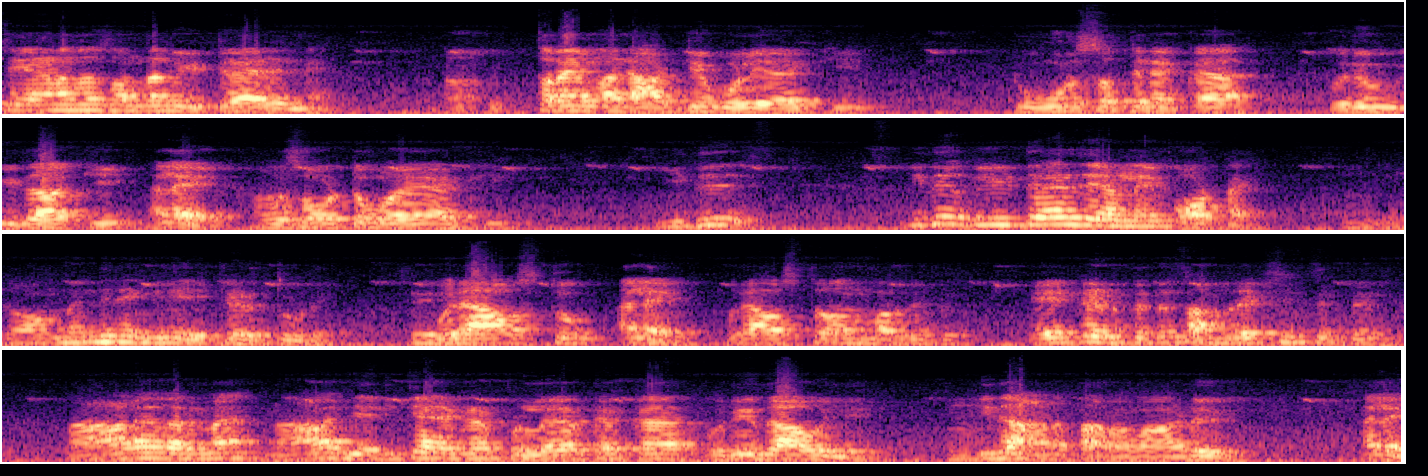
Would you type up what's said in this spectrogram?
ചെയ്യണത് സ്വന്തം വീട്ടുകാർ തന്നെ ഇത്രയും നല്ല അടിപൊളിയാക്കി ടൂറിസത്തിനൊക്കെ ഒരു ഇതാക്കി അല്ലെ? റിസോർട്ട് പോയാക്കി ഇത് ഇത് വീട്ടുകാർ ചെയ്യണല്ലേ പോട്ടെ? ഗവൺമെന്റിന് ഗവൺമെന്റിനെങ്കിലും ഏറ്റെടുത്തൂടെ. പുരാവസ്തു അല്ലെ? പുരാവസ്തു എന്ന് പറഞ്ഞിട്ട്. ഏറ്റെടുത്തിട്ട് സംരക്ഷിച്ചിട്ട് നാളെ വരണ നാളെ ജനിക്കാൻ പിള്ളേർക്കൊക്കെ ഒരു ഇതാവൂലേ ഇതാണ് തറവാട്. അല്ലെ?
